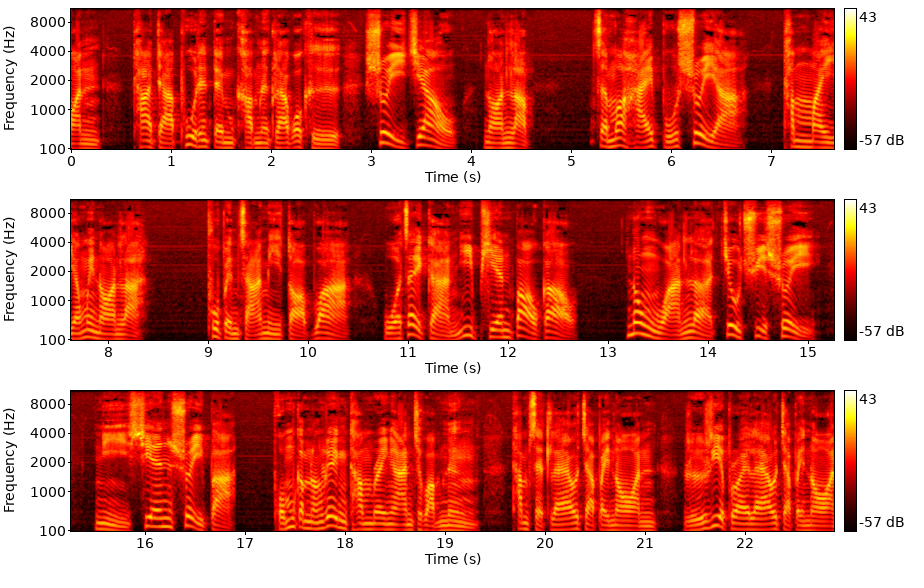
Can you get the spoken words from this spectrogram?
อน ถ้าจะพูดให้เต็มคำนะครับก็คือช่วยเจ้านอนหลับ怎么还不睡啊ทำไมยังไม่นอนล่ะ ผู้เป็นสามีตอบว่า我在赶一篇报告弄完了就去睡你先睡吧ผมกำลังเร่งทำรายงานฉบับหนึ่งทำเสร็จแล้วจะไปนอน หรือเรียบร้อยแล้วจะไปนอน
